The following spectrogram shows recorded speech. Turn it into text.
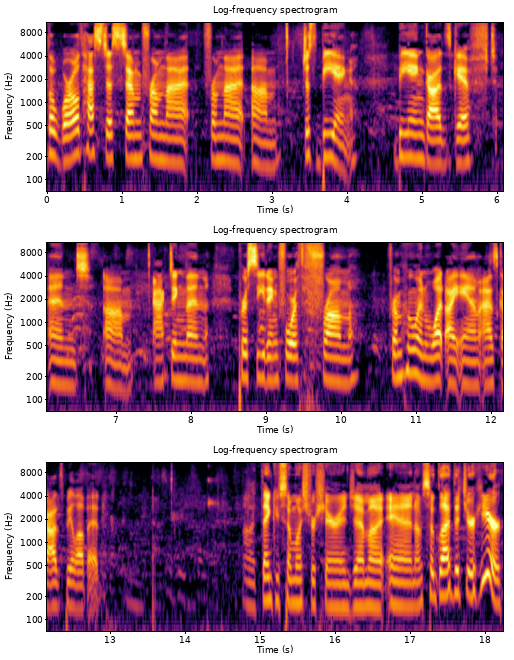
the world has to stem from that, from that, um, just being, being God's gift, and um, acting then proceeding forth from from who and what I am as God's beloved. Uh, thank you so much for sharing, Gemma, and I'm so glad that you're here.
